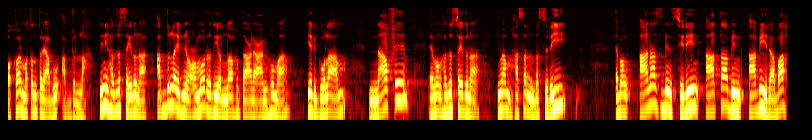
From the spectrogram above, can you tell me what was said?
বকর, মতন্তরে আবু আবদুল্লাহ। তিনি হজরত সৈয়দুনা আবদুল্লাহ ইবনে অমর রদি আল্লাহ তালা আনহুমা, এর গোলাম নাফে এবং হজরত সৈয়দুনা ইমাম হাসান বসরি এবং আনাস বিন সিরিন, আতা বিন আবি রাবাহ,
